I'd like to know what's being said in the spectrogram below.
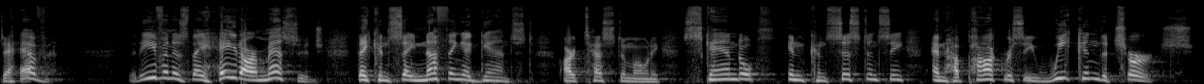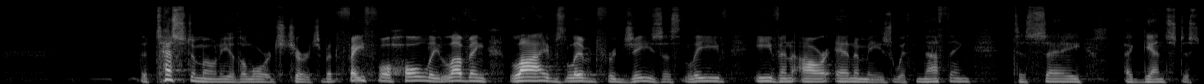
to heaven, that even as they hate our message, they can say nothing against our testimony. Scandal, inconsistency, and hypocrisy weaken the church the testimony of the Lord's church. But faithful, holy, loving lives lived for Jesus leave even our enemies with nothing to say against us.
